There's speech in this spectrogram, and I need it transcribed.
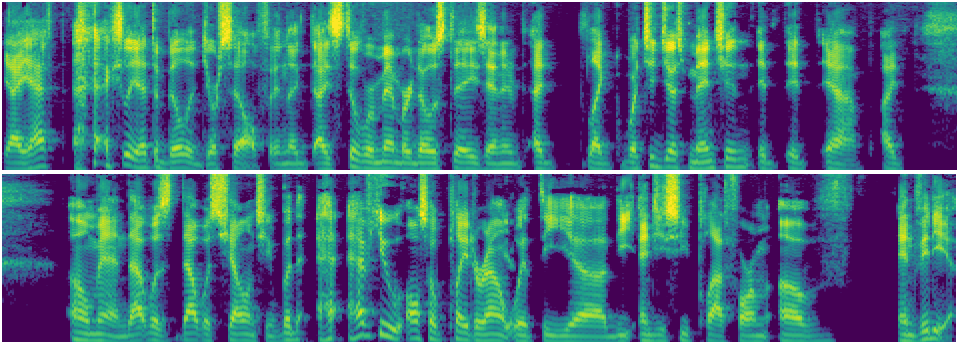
yeah, you have to, actually had to build it yourself, and I, I still remember those days. And it, I, like what you just mentioned, it, it, yeah, I, oh man, that was that was challenging. But ha- have you also played around with the uh, the NGC platform of NVIDIA?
